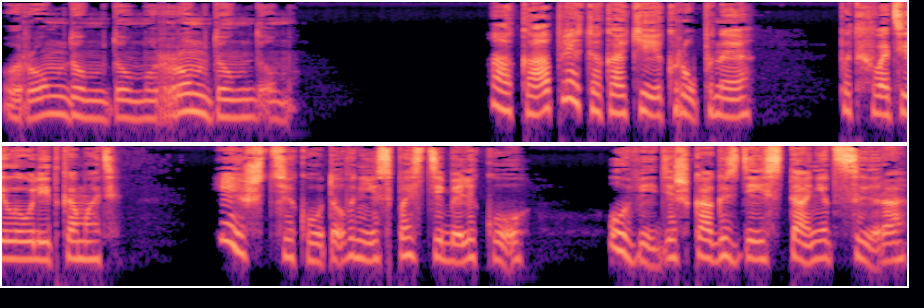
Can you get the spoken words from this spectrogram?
«Рум-дум-дум, рум-дум-дум». «А капли-то какие крупные!» — подхватила улитка мать. «Ишь, текут вниз по стебельку. Увидишь, как здесь станет сыро.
